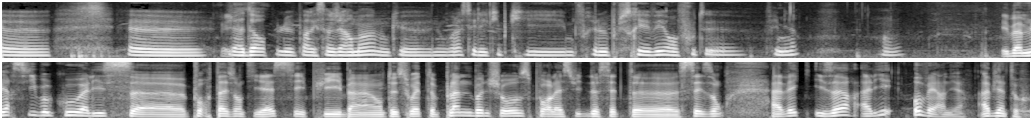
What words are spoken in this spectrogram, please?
euh, j'adore le Paris Saint-Germain, donc, euh, donc voilà, c'est l'équipe qui me ferait le plus rêver en foot euh, féminin. Eh ben, merci beaucoup Alice pour ta gentillesse et puis ben, on te souhaite plein de bonnes choses pour la suite de cette saison avec Iser Allier Auvergne. À bientôt.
